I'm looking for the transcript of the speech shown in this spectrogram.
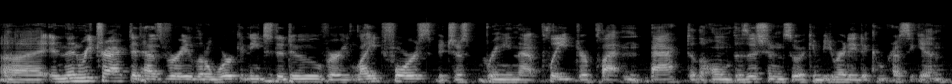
Uh, and then retract, it has very little work it needs to do, very light force, but just bringing that plate or platen back to the home position so it can be ready to compress again.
